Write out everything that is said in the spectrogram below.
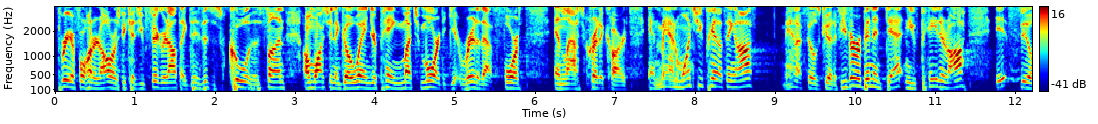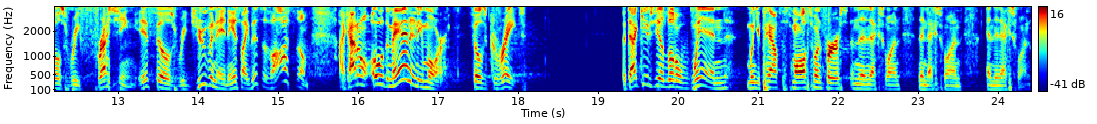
three or four hundred dollars because you figured out like this is cool, this is fun. I'm watching it go away, and you're paying much more to get rid of that fourth and last credit card. And man, once you pay that thing off, man, it feels good. If you've ever been in debt and you've paid it off, it feels refreshing. It feels rejuvenating. It's like this is awesome. Like I don't owe the man anymore. It feels great. But that gives you a little win when you pay off the smallest one first, and then the next one, the next one, and the next one.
